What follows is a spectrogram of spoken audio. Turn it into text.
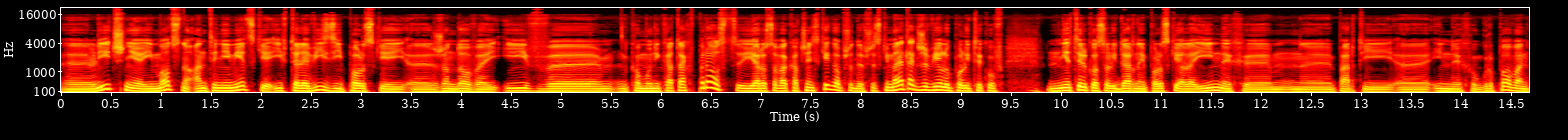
e, licznie i mocno antyniemieckie i w telewizji polskiej rządowej i w komunikatach wprost Jarosława Kaczyńskiego przede wszystkim, ale także wielu polityków, nie tylko Solidarnej Polski, ale i innych y, y, partii, y, innych ugrupowań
